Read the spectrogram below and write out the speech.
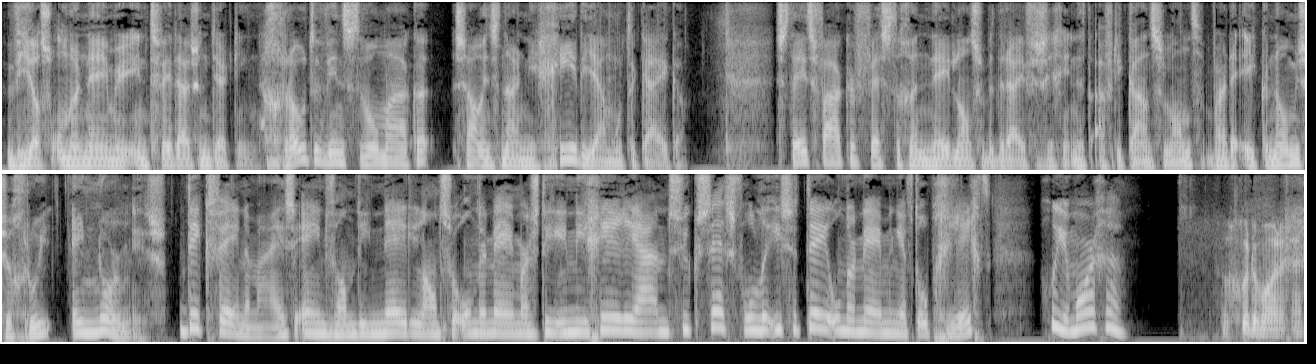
Wie als ondernemer in 2013 grote winsten wil maken... zou eens naar Nigeria moeten kijken. Steeds vaker vestigen Nederlandse bedrijven zich in het Afrikaanse land... waar de economische groei enorm is. Dick Venema is een van die Nederlandse ondernemers... die in Nigeria een succesvolle ICT-onderneming heeft opgericht. Goedemorgen. Goedemorgen.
